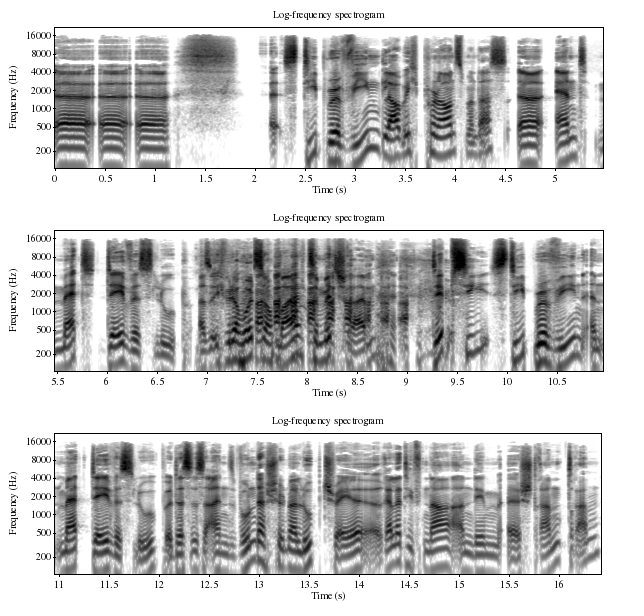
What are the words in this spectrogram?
Äh, äh äh, Steep Ravine, glaube ich, pronounced man das, äh, and Matt Davis Loop. Also ich wiederhole es nochmal zum Mitschreiben. Dipsy, Steep Ravine and Matt Davis Loop. Das ist ein wunderschöner Loop Trail, relativ nah an dem äh, Strand dran,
